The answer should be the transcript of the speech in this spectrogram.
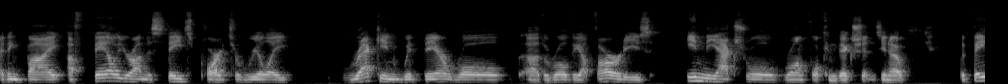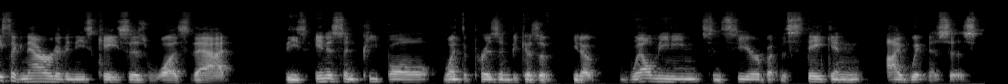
I think, by a failure on the state's part to really reckon with their role, uh, the role of the authorities in the actual wrongful convictions. You know, the basic narrative in these cases was that these innocent people went to prison because of, you know, well meaning, sincere, but mistaken eyewitnesses.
